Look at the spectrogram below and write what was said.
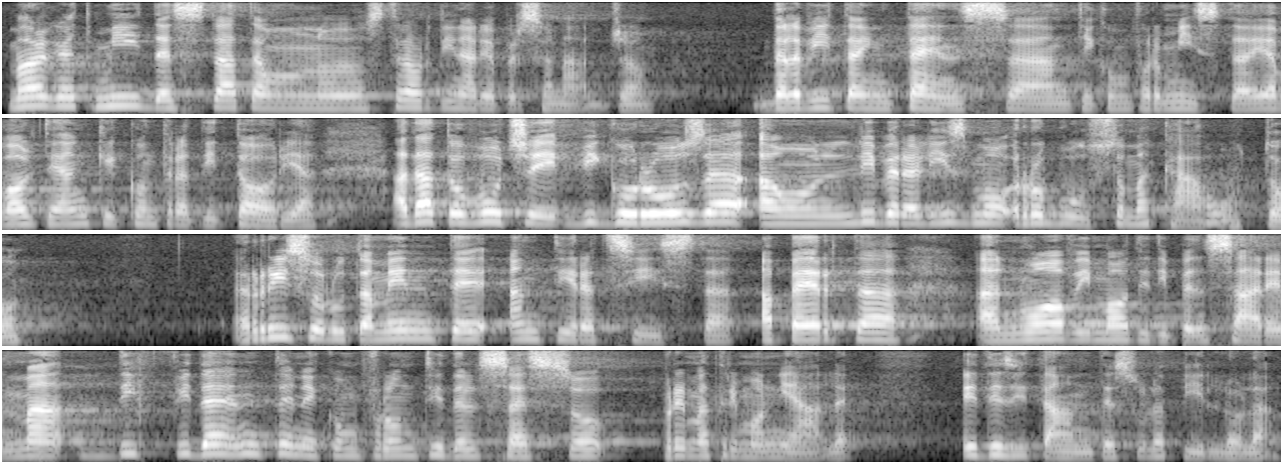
Margaret Mead è stata un straordinario personaggio, dalla vita intensa, anticonformista e a volte anche contraddittoria. Ha dato voce vigorosa a un liberalismo robusto ma cauto, risolutamente antirazzista, aperta a nuovi modi di pensare, ma diffidente nei confronti del sesso prematrimoniale ed esitante sulla pillola.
